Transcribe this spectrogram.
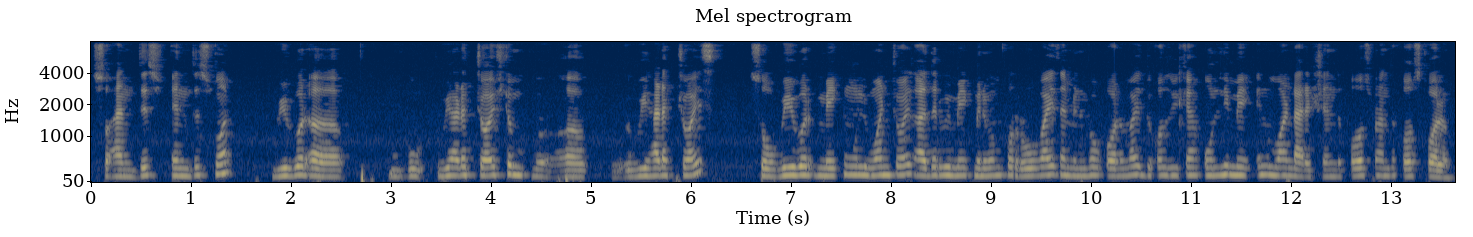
So and this in this one we were uh, we had a choice to uh, we had a choice. So we were making only one choice. Either we make minimum for row wise and minimum for column wise because we can only make in one direction the first one and the first column.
